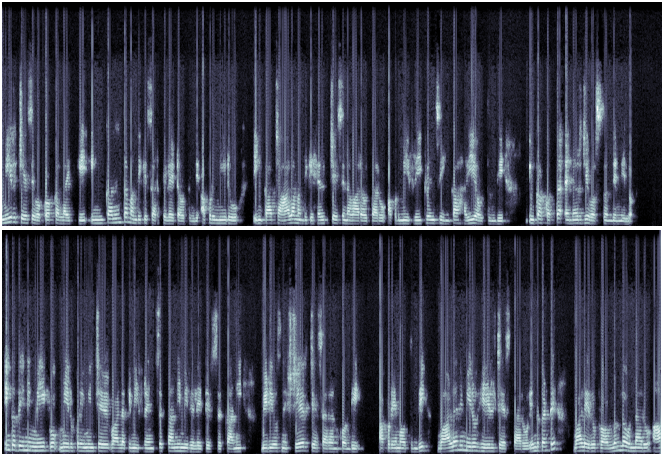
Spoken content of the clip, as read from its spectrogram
మీరు చేసే ఒక్కొక్క లైక్కి ఇంకంత మందికి సర్క్యులేట్ అవుతుంది. అప్పుడు మీరు ఇంకా చాలా మందికి హెల్ప్ చేసిన వారు అవుతారు అప్పుడు మీ ఫ్రీక్వెన్సీ ఇంకా హై అవుతుంది. ఇంకా కొత్త ఎనర్జీ వస్తుంది మీలో. ఇంకా దీన్ని మీకు మీరు ప్రేమించే వాళ్ళకి మీ ఫ్రెండ్స్ కానీ మీ రిలేటివ్స్ కానీ వీడియోస్ని షేర్ చేశారనుకోండి అప్పుడేమవుతుంది? వాళ్ళని మీరు హీల్ చేస్తారు. ఎందుకంటే వాళ్ళు ఏదో ప్రాబ్లం లో ఉన్నారు. ఆ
